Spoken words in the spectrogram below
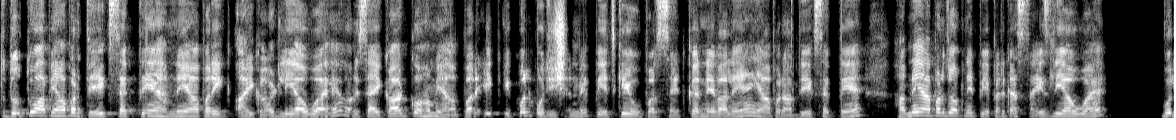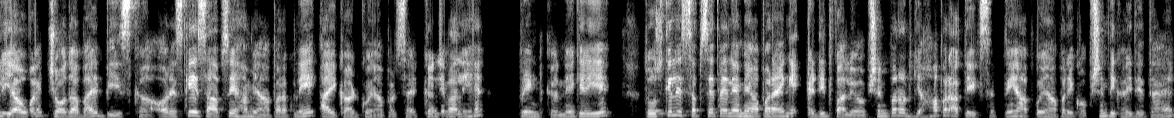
तो दोस्तों, आप यहाँ पर देख सकते हैं, हमने यहाँ पर एक आई कार्ड लिया हुआ है और इस आई कार्ड को हम यहाँ पर एक इक्वल पोजीशन में पेज के ऊपर सेट करने वाले हैं। यहाँ पर आप देख सकते हैं, हमने यहाँ पर जो अपने पेपर का साइज़ लिया हुआ है, वो लिया हुआ है चौदह बाय बीस का। और इसके हिसाब से हम यहाँ पर अपने आई कार्ड को यहाँ पर सेट करने वाले हैं। प्रिंट करने के लिए तो उसके लिए सबसे पहले हम यहाँ पर आएँगे एडिट वाले ऑप्शन पर और यहाँ पर आप देख सकते हैं आपको यहाँ पर एक ऑप्शन दिखाई देता है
